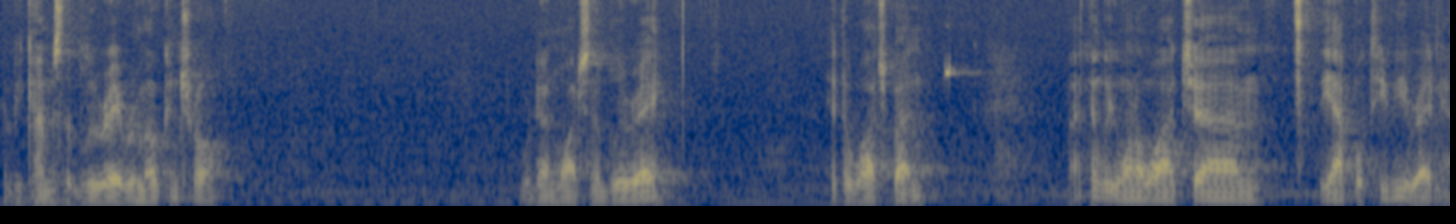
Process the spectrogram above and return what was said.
It becomes the Blu-ray remote control. We're done watching the Blu-ray. Hit the watch button. I think we want to watch um, the the Apple TV right now.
